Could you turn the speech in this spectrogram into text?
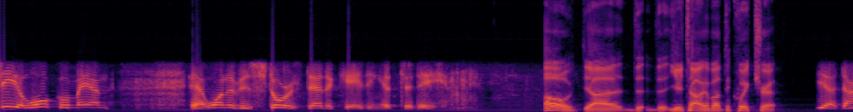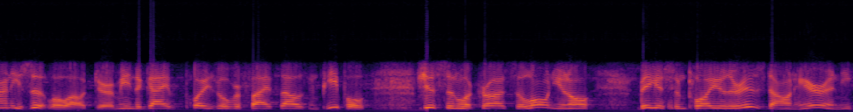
see a local man at one of his stores dedicating it today. Oh, uh, the, the, you're talking about the Kwik Trip. Yeah, Donnie Zietlow out there. I mean, the guy employs over 5,000 people just in La Crosse alone, you know, biggest employer there is down here, and he,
